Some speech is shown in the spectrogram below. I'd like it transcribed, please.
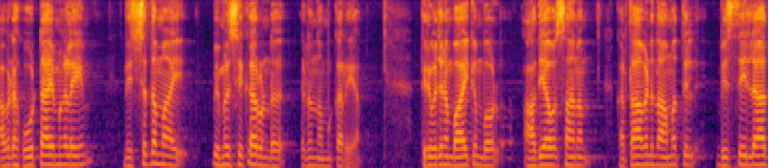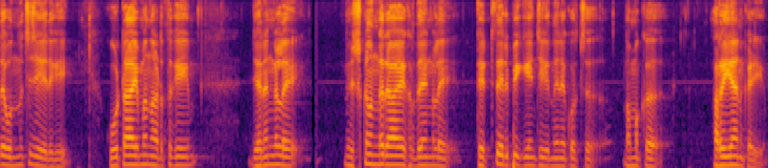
അവരുടെ കൂട്ടായ്മകളെയും നിശ്ചിതമായി വിമർശിക്കാറുണ്ട് എന്ന് നമുക്കറിയാം. തിരുവചനം വായിക്കുമ്പോൾ ആദ്യാവസാനം കർത്താവിന്റെ നാമത്തിൽ വിസ്തിയില്ലാതെ ഒന്നിച്ചു ചേരുകയും കൂട്ടായ്മ നടത്തുകയും ജനങ്ങളെ നിഷ്കളങ്കരായ ഹൃദയങ്ങളെ തെറ്റിദ്ധരിപ്പിക്കുകയും ചെയ്യുന്നതിനെക്കുറിച്ച് നമുക്ക് അറിയാൻ കഴിയും.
